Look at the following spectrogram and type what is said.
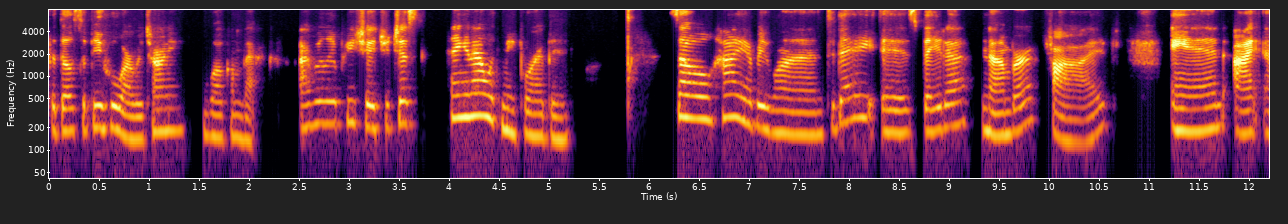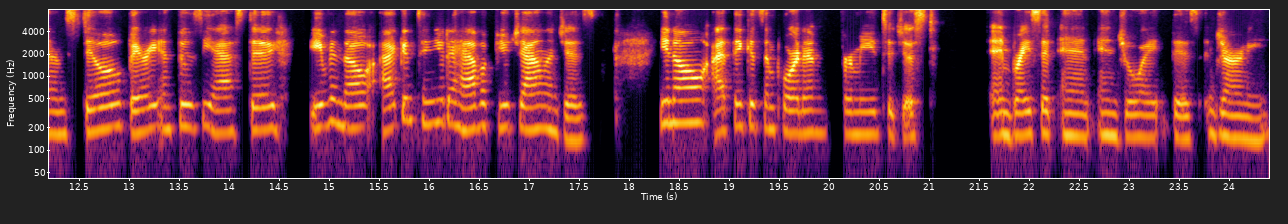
For those of you who are returning, welcome back. I really appreciate you just hanging out with me for a bit. So, hi, everyone. Today is VEDA number five, and I am still very enthusiastic even though I continue to have a few challenges. You know, I think it's important for me to just embrace it and enjoy this journey.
